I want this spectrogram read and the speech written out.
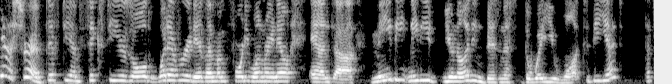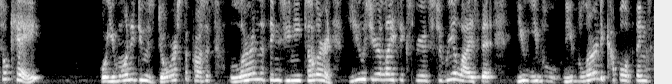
yeah, sure, I'm 50, I'm 60 years old, whatever it is, I'm, I'm 41 right now, and uh, maybe maybe you're not in business the way you want to be yet. That's okay. What you want to do is don't rush the process. Learn the things you need to learn. Use your life experience to realize that you, you've you've learned a couple of things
